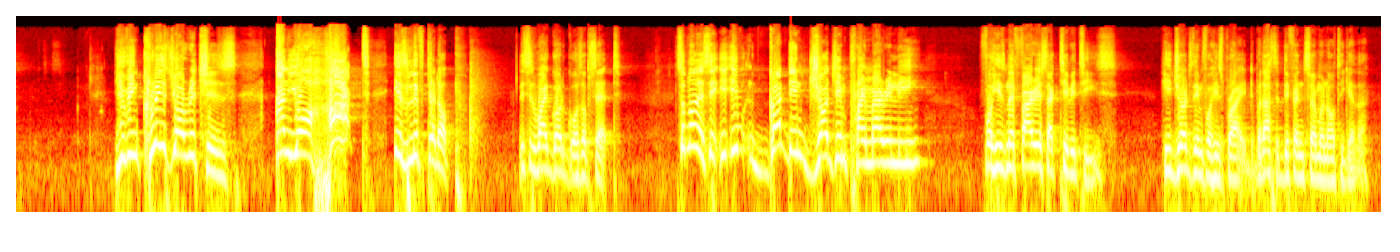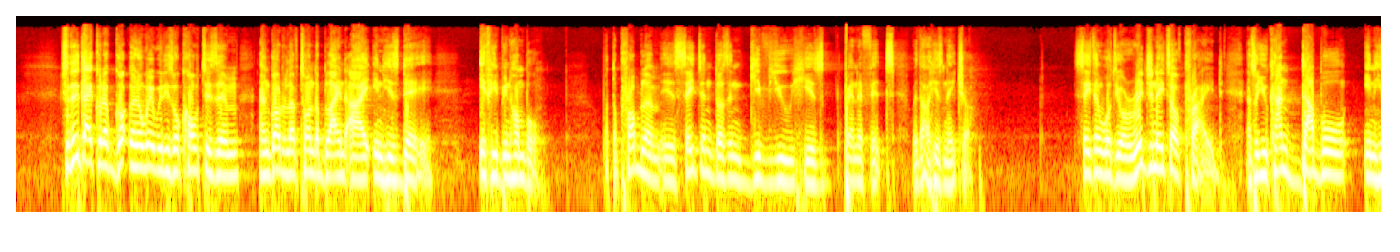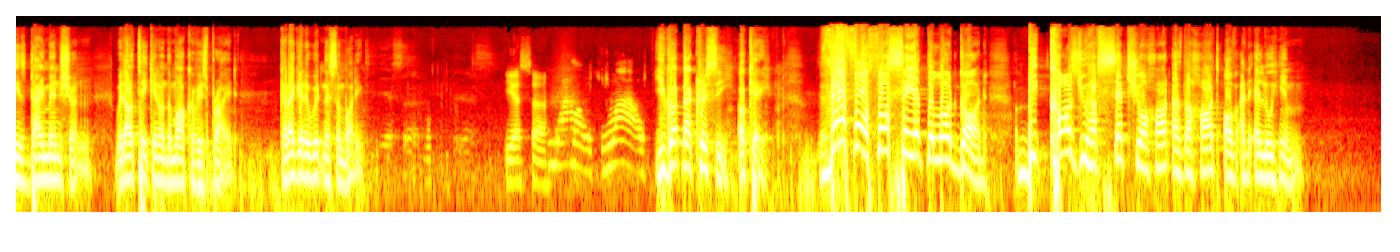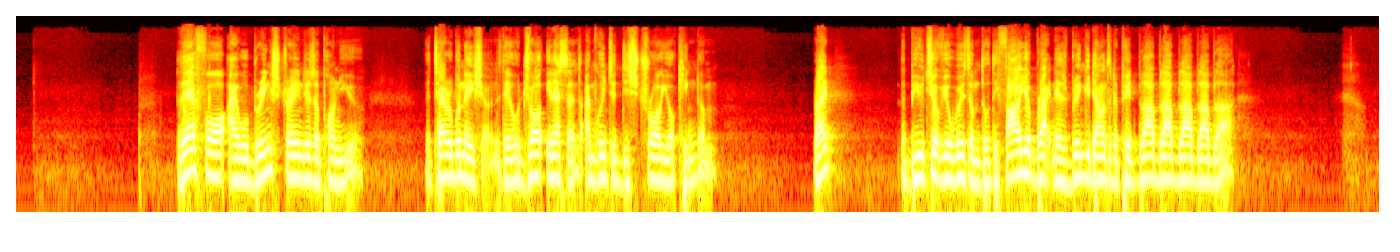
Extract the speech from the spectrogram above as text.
You've increased your riches and your heart is lifted up. This is why God goes upset. So notice, God didn't judge him primarily for his nefarious activities. He judged him for his pride, but that's a different sermon altogether. So this guy could have gotten away with his occultism, and God would have turned a blind eye in his day if he'd been humble. But the problem is, Satan doesn't give you his benefit without his nature. Satan was the originator of pride, and so you can't dabble in his dimension without taking on the mark of his pride. Can I get a witness, somebody? Yes, sir. Yes, sir. Wow. Wow. You got that, Chrissy? Okay. Therefore, thus saith the Lord God, because you have set your heart as the heart of an Elohim, therefore I will bring strangers upon you, the terrible nations. They will draw, in essence, I'm going to destroy your kingdom. Right? The beauty of your wisdom, though, defile your brightness, bring you down to the pit, blah, blah, blah, blah, blah.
